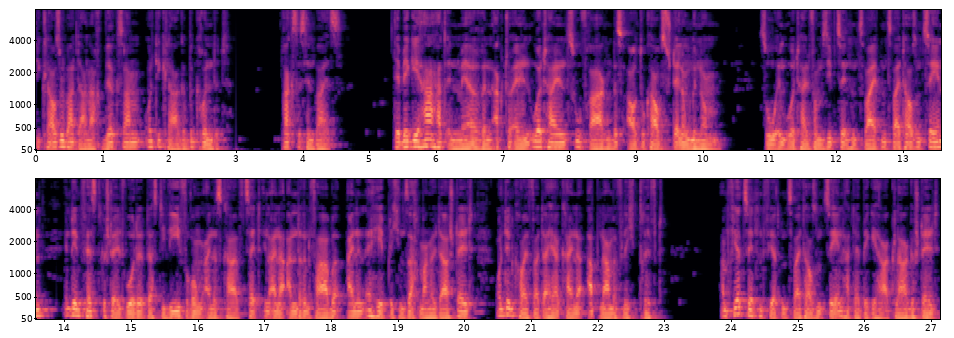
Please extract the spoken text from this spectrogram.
die Klausel war danach wirksam und die Klage begründet. Praxishinweis Der BGH hat in mehreren aktuellen Urteilen zu Fragen des Autokaufs Stellung genommen, so im Urteil vom 17.02.2010, in dem festgestellt wurde, dass die Lieferung eines Kfz in einer anderen Farbe einen erheblichen Sachmangel darstellt und den Käufer daher keine Abnahmepflicht trifft. Am 14.04.2010 hat der BGH klargestellt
